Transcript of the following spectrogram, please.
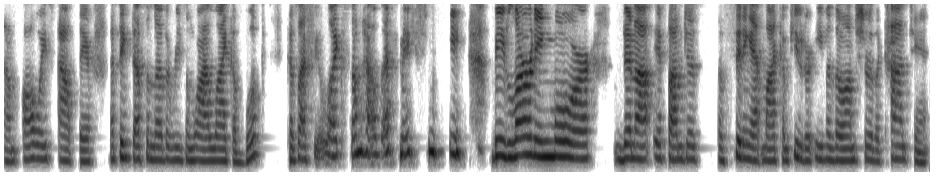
i'm always out there i think that's another reason why i like a book because I feel like somehow that makes me be learning more than I, if I'm just uh, sitting at my computer, even though I'm sure the content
